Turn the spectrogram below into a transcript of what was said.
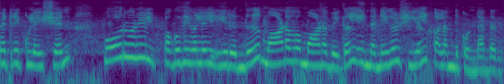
மெட்ரிகுலேஷன் போரூரில் பகுதிகளில் இருந்து மாணவ மாணவிகள் இந்த நிகழ்ச்சியில் கலந்து கொண்டனர்.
